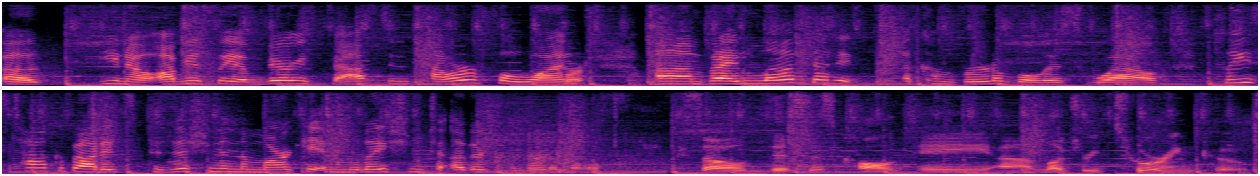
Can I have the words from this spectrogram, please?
a you know, obviously a very fast and powerful one. Um, but I love that it's a convertible as well. Please talk about its position in the market in relation to other convertibles. So this is called a uh, luxury touring coupe.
